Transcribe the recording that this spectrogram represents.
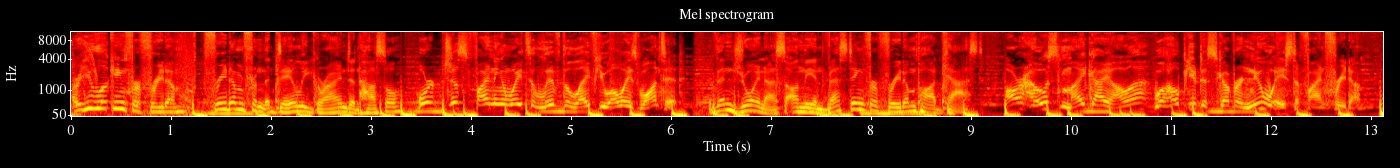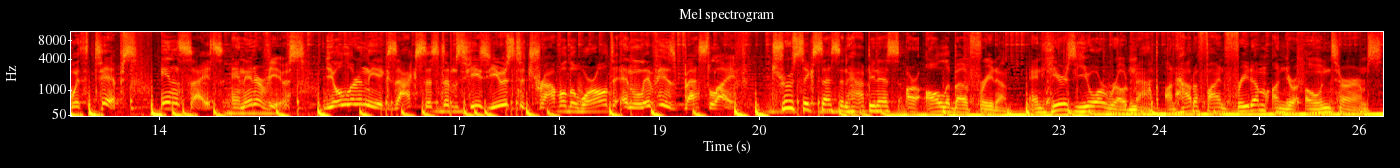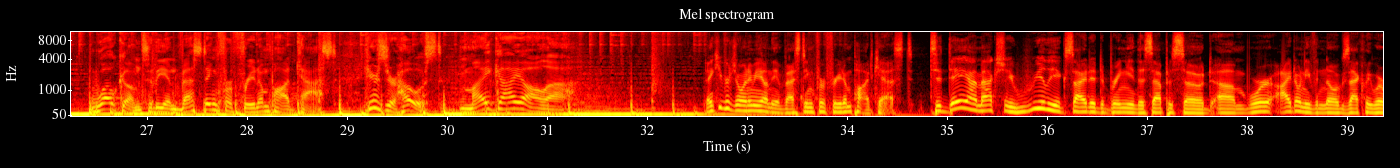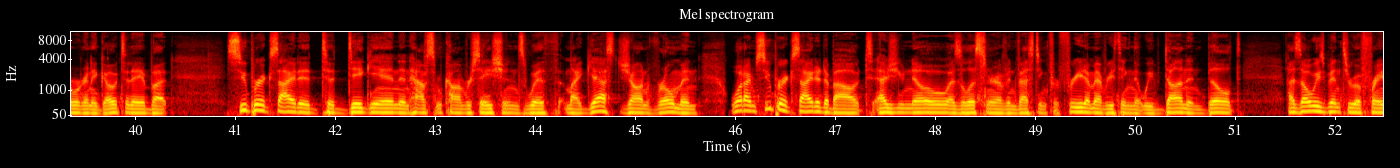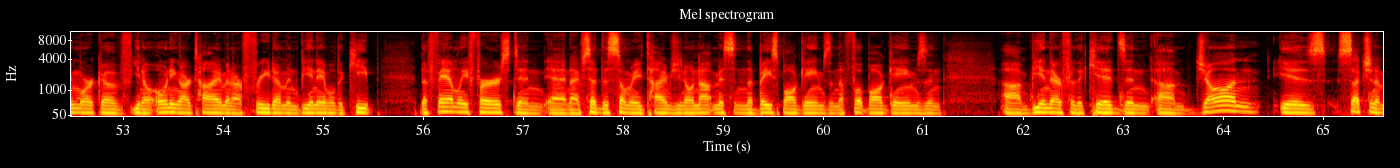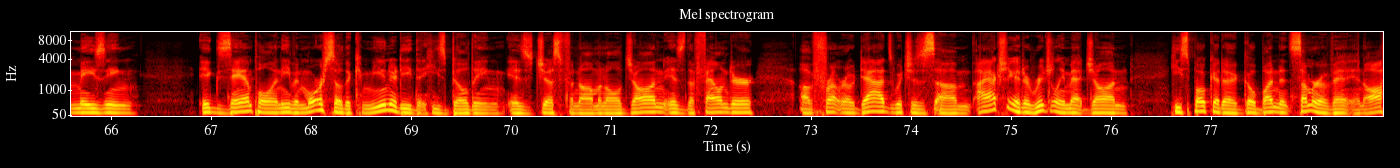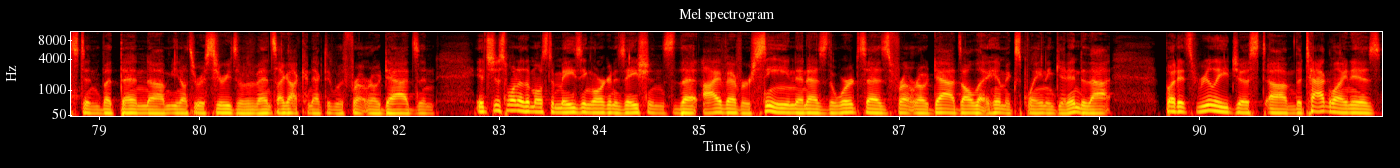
Are you looking for freedom? Freedom from the daily grind and hustle? Or just finding a way to live the life you always wanted? Then join us on the Investing for Freedom podcast. Our host, Mike Ayala, will help you discover new ways to find freedom with tips, insights, and interviews. You'll learn the exact systems he's used to travel the world and live his best life. True success and happiness are all about freedom. And here's your roadmap on how to find freedom on your own terms. Welcome to the Investing for Freedom podcast. Here's your host, Mike Ayala. Thank you for joining me on the Investing for Freedom podcast. Today, I'm actually really excited to bring you this episode. Um, where I don't even know exactly where we're going to go today, but super excited to dig in and have some conversations with my guest, Jon Vroman. What I'm super excited about, as you know, as a listener of Investing for Freedom, everything that we've done and built has always been through a framework of you know owning our time and our freedom and being able to keep the family first. And and I've said this so many times, you know, not missing the baseball games and the football games and um, being there for the kids. And um, Jon is such an amazing example, and even more so, the community that he's building is just phenomenal. Jon is the founder of Front Row Dads, which is um, I actually had originally met Jon He spoke at a GoBundance summer event in Austin, but then um, you know through a series of events, I got connected with Front Row Dads, and it's just one of the most amazing organizations that I've ever seen. And as the word says, Front Row Dads, I'll let him explain and get into that. But it's really just um, the tagline is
